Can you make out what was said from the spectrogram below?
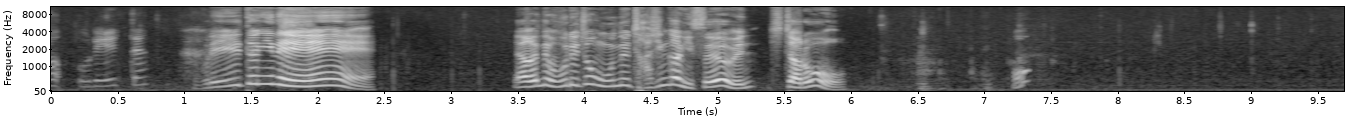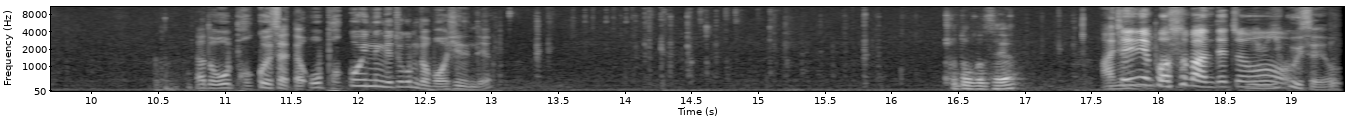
어 우리 1등? 우리 1등이네. 야, 근데 우리 좀 오늘 자신감 있어요. 웬 진짜로. 어? 나도 옷 벗고 있었다. 옷 벗고 있는 게 조금 더 멋있는데요? 저도 보세요. 아니, 제이님 벗으면 안 되죠. 이거 입고 있어요.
